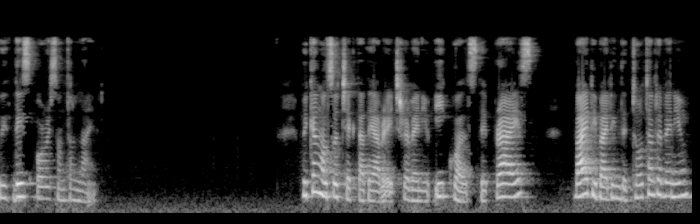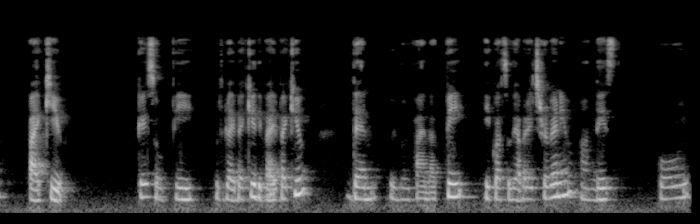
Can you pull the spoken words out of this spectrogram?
with this horizontal line. We can also check that the average revenue equals the price by dividing the total revenue by Q. Okay, so P multiplied by Q divided by Q, then we will find that P equals to the average revenue and this all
